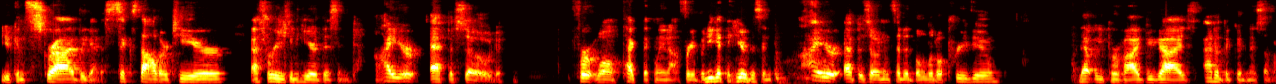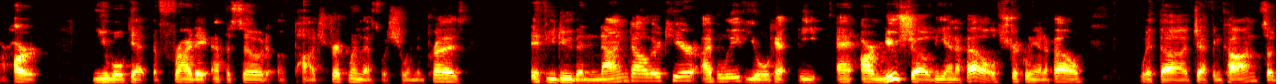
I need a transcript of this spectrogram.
You can subscribe. We got a six dollar tier. That's where you can hear this entire episode for well, technically not free, but you get to hear this entire episode instead of the little preview. that we provide you guys out of the goodness of our heart. You will get the Friday episode of Pod Strickland. That's with Schwinn and Prez. If you do the nine dollar tier, I believe you will get the our new show, the NFL Strictly NFL, with uh, Jeff and Con. So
